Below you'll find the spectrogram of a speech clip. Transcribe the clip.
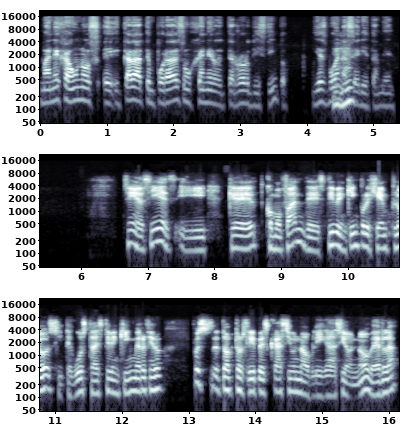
maneja unos, eh, cada temporada es un género de terror distinto y es buena serie también. Sí, así es. Y que como fan de Stephen King, por ejemplo, si te gusta Stephen King, me refiero, pues Doctor Sleep es casi una obligación, ¿no? Verla.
